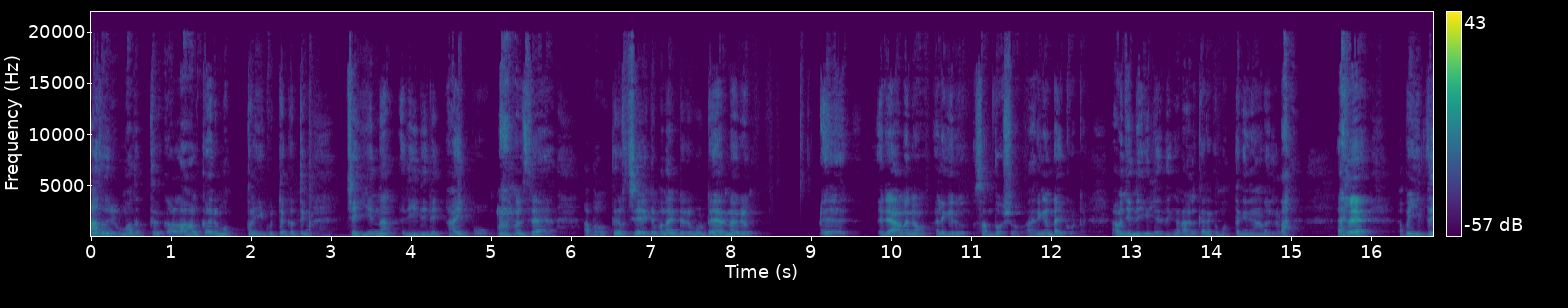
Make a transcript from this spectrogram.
അതൊരു മതത്തിലുള്ള ആൾക്കാർ മൊത്തം ഈ കുറ്റകൃത്യം ചെയ്യുന്ന രീതിയിൽ ആയിപ്പോവും. മനസ്സിലായ? അപ്പോൾ തീർച്ചയായിട്ടും ഇപ്പം എന്റെ ഒരു കൂട്ടുകാരൻ ഒരു രാമനോ അല്ലെങ്കിൽ ഒരു സന്തോഷമോ ആരെങ്കിലും ഉണ്ടായിക്കോട്ടെ. അവൻ ചിന്തിക്കില്ലേ നിങ്ങളുടെ ആൾക്കാരൊക്കെ മൊത്തം ഇങ്ങനെയാണല്ലോടാ. അല്ലേ? അപ്പോൾ ഇത്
